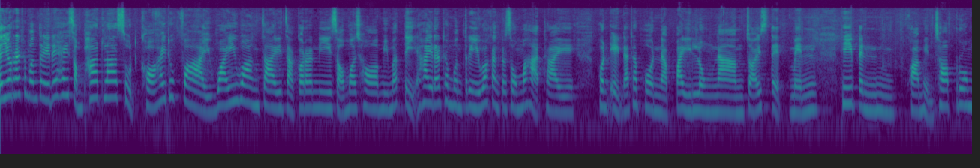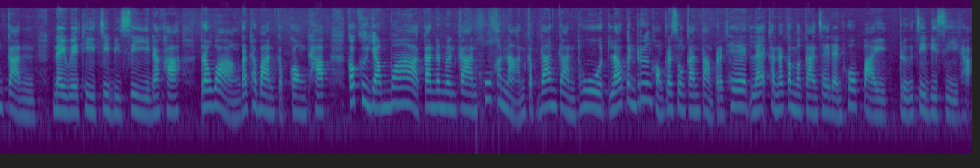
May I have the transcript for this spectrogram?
นายกรัฐมนตรีได้ให้สัมภาษณ์ล่าสุด ขอให้ทุกฝ่ายไว้วางใจจากกรณีสมช มีมติให้รัฐมนตรีว่าการกระทรวงมหาดไทยพลเอกนัทพลไปลงนาม Joint Statement ที่เป็นความเห็นชอบร่วมกันในเวที GBC นะคะ ระหว่างรัฐบาลกับกองทัพ ก็คือย้ำว่าการดำเนินการคู่ขนานกับด้านการทูตแล้วเป็นเรื่องของกระทรวงการต่างประเทศ และคณะกรรมการชายแดนทั่วไปหรือ GBC ค่ะ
